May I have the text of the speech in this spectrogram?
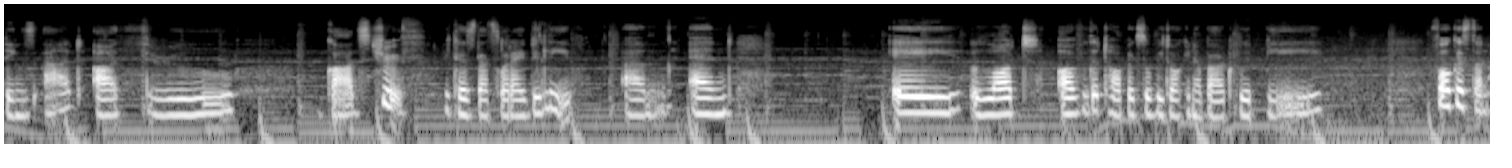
things at are through God's truth because that's what I believe. Um, and a lot of the topics we'll be talking about would be focused on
